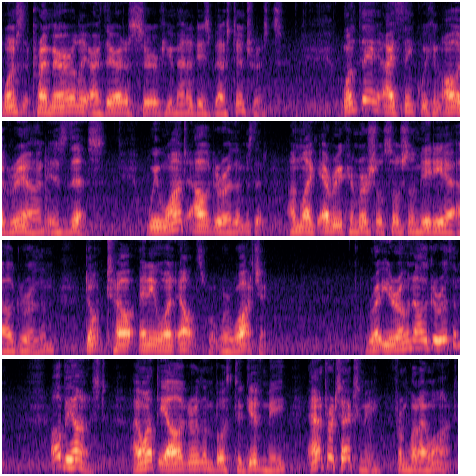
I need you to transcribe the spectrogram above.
ones that primarily are there to serve humanity's best interests. One thing I think we can all agree on is this. We want algorithms that, unlike every commercial social media algorithm, don't tell anyone else what we're watching. Write your own algorithm? I'll be honest, I want the algorithm both to give me and protect me from what I want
